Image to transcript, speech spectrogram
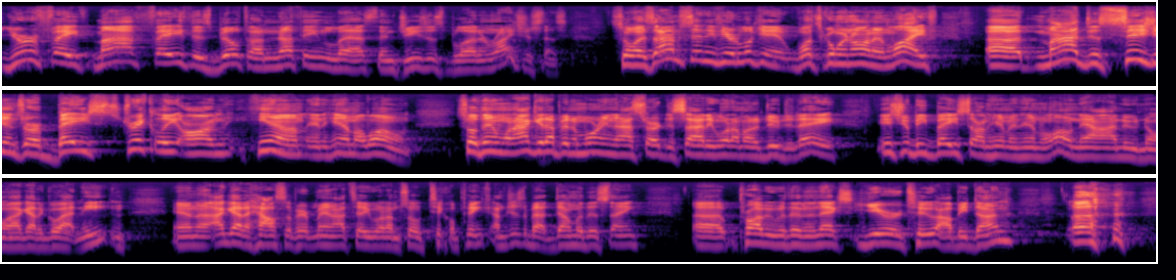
Your faith, my faith is built on nothing less than Jesus' blood and righteousness. So as I'm sitting here looking at what's going on in life, uh, my decisions are based strictly on Him and Him alone. So then when I get up in the morning and I start deciding what I'm going to do today, it should be based on Him and Him alone. Now I knew, no, I got to go out and eat. And, and uh, I got a house up here. Man, I tell you what, I'm so tickle pink. I'm just about done with this thing. Uh, probably within the next year or two, I'll be done. Uh,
